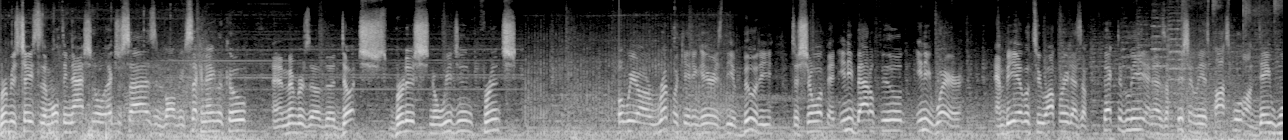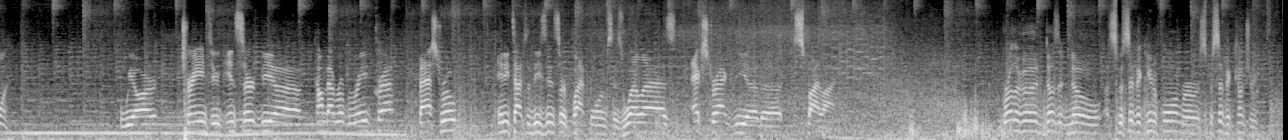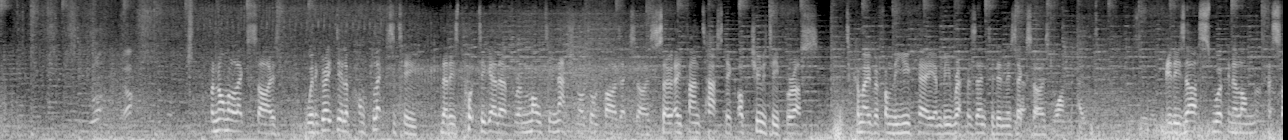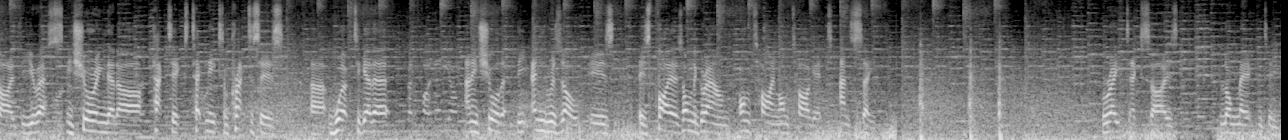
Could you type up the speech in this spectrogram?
Burmese Chase is a multinational exercise involving 2nd Anglico and members of the Dutch, British, Norwegian, French. What we are replicating here is the ability to show up at any battlefield, anywhere, and be able to operate as effectively and as efficiently as possible on day one. We are trained to insert via combat rubber raid craft, fast rope, any types of these insert platforms, as well as extract via the uh, SPIE line. Brotherhood doesn't know a specific uniform or a specific country. Phenomenal exercise with a great deal of complexity that is put together for a multinational joint fires exercise. So a fantastic opportunity for us to come over from the UK and be represented in this exercise. One eight. It is us working alongside the US, ensuring that our tactics, techniques and practices uh, work together and ensure that the end result is, is fires on the ground, on time, on target and safe. Great exercise. Long may it continue.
